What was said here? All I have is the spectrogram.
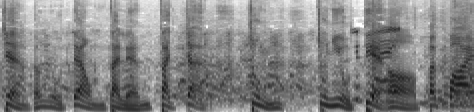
见。等有电，我们再连，再见。祝你祝你有电啊！拜拜。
